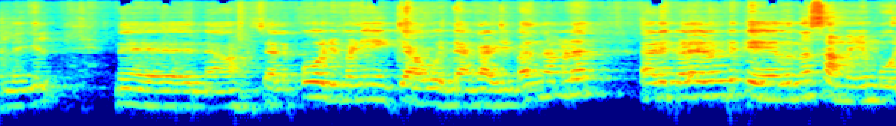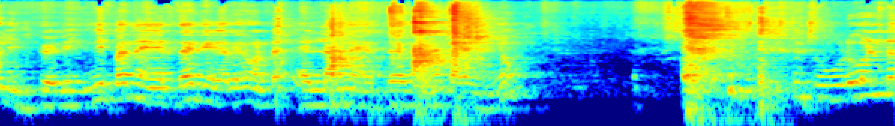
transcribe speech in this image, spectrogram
അല്ലെങ്കിൽ എന്നാ ചിലപ്പോൾ ഒരു മണിയൊക്കെ ആവും എല്ലാം കഴിയുമ്പോൾ നമ്മൾ അടുക്കളയിലോട്ട് കയറുന്ന സമയം പോലെ ഇരിക്കുമല്ലോ ഇന്നിപ്പം നേരത്തെ കയറിയോണ്ട് എല്ലാം നേരത്തെ തന്നെ കഴിഞ്ഞു. ചൂട് കൊണ്ട്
